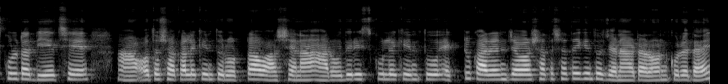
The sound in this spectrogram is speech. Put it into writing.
স্কুলটা দিয়েছে অত সকালে কিন্তু রোডটাও আসে না, আর ওদের স্কুলে কিন্তু একটু কারেন্ট যাওয়ার সাথে সাথে কিন্তু জেনারেটার অন করে দেয়।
